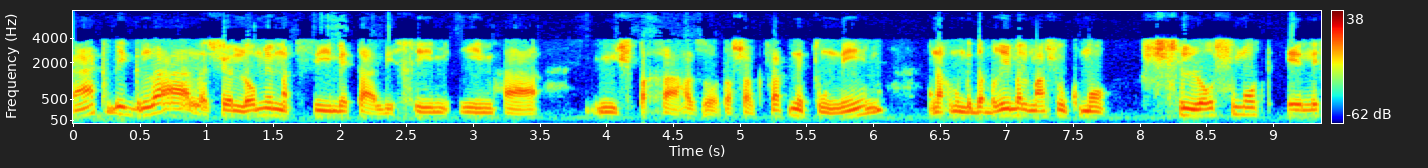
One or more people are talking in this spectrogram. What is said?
רק בגלל שלא ממצים את ההליכים עם המשפחה הזאת. עכשיו, קצת נתונים, אנחנו מדברים על משהו כמו 300 אלף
